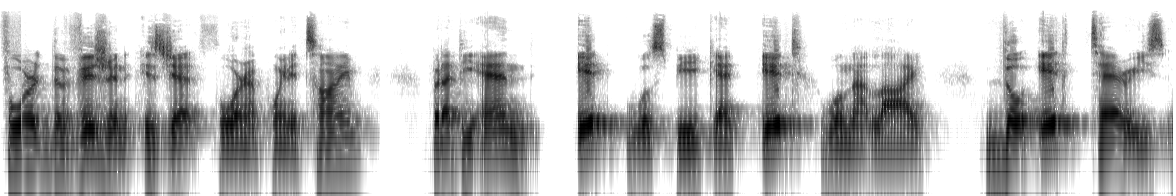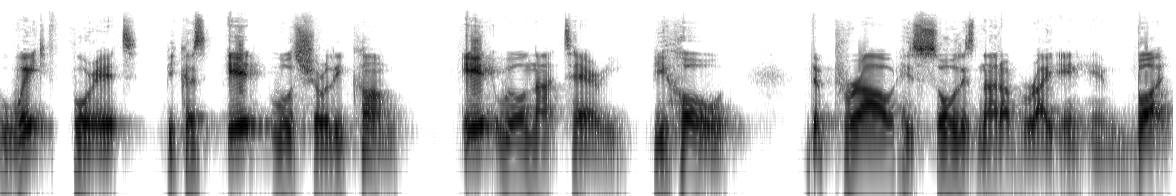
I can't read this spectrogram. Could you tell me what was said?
For the vision is yet for an appointed time, but at the end it will speak and it will not lie. Though it tarries, wait for it because it will surely come. It will not tarry. Behold, the proud, his soul is not upright in him, but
